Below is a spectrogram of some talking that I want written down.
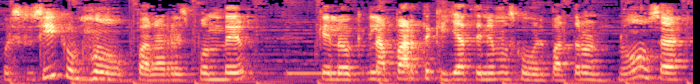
pues sí, como para responder que lo, la parte que ya tenemos como el patrón, ¿no? O sea,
